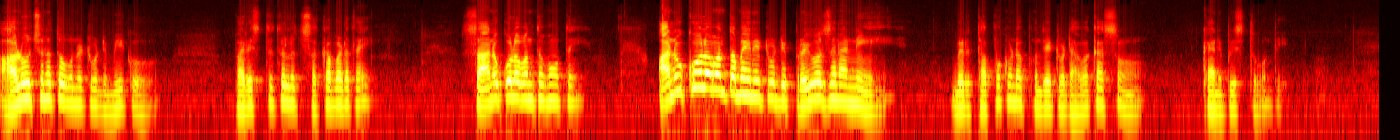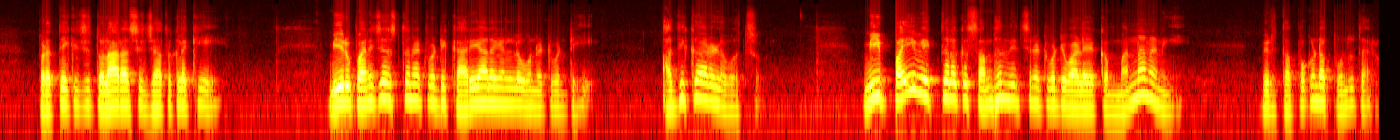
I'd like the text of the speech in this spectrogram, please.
ఆలోచనతో ఉన్నటువంటి మీకు పరిస్థితులు చక్కబడతాయి సానుకూలవంతమవుతాయి. అనుకూలవంతమైనటువంటి ప్రయోజనాన్ని మీరు తప్పకుండా పొందేటువంటి అవకాశం కనిపిస్తూ ఉంది. ప్రత్యేకించి తులారాశి జాతకులకి మీరు పనిచేస్తున్నటువంటి కార్యాలయంలో ఉన్నటువంటి అధికారులు అవ్వచ్చు. మీ పై వ్యక్తులకు సంబంధించినటువంటి వాళ్ళ యొక్క మన్ననని మీరు తప్పకుండా పొందుతారు.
